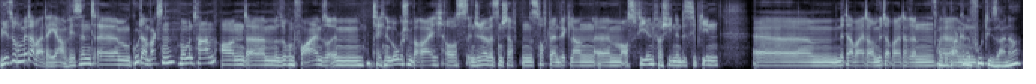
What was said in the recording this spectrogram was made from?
Wir suchen Mitarbeiter, ja. Wir sind ähm, gut am Wachsen momentan und ähm, suchen vor allem so im technologischen Bereich aus Ingenieurwissenschaften, Softwareentwicklern, ähm, aus vielen verschiedenen Disziplinen ähm, Mitarbeiter und Mitarbeiterinnen. Also gar keine ähm, Food Designer?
